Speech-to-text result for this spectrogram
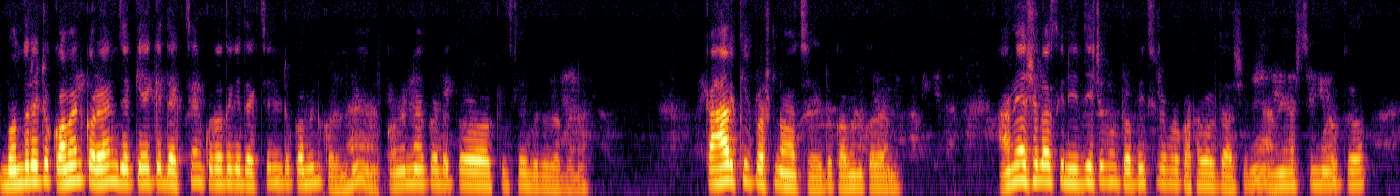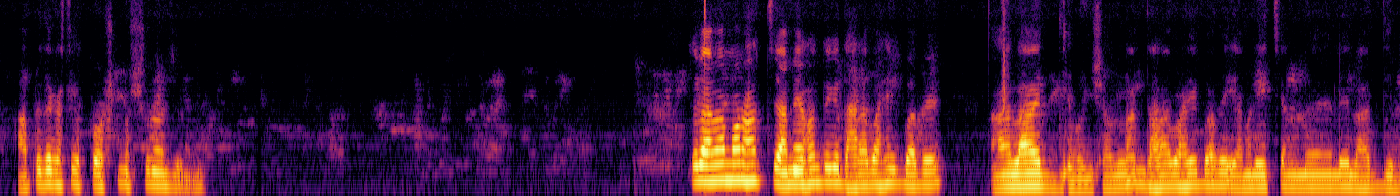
বন্ধুরা একটু কমেন্ট করেন যে কে কে দেখছেন, কোথা থেকে দেখছেন, একটু কমেন্ট করেন হ্যাঁ? কমেন্ট না করলে তো কিছুই বোঝা যাবে না। কার কি প্রশ্ন আছে, একটু কমেন্ট করেন। আমি আসলে আজকে নির্দিষ্ট কোনো টপিক্সের উপর কথা বলতে আসিনি। আমি আসছি মূলত আপনাদের কাছ থেকে প্রশ্ন শোনার জন্য। তবে আমার মনে হচ্ছে আমি এখন থেকে ধারাবাহিকভাবে লাইভ দেব ইনশাল্লাহ ধারাবাহিকভাবে আমার এই চ্যানেলে লাইভ দিব।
